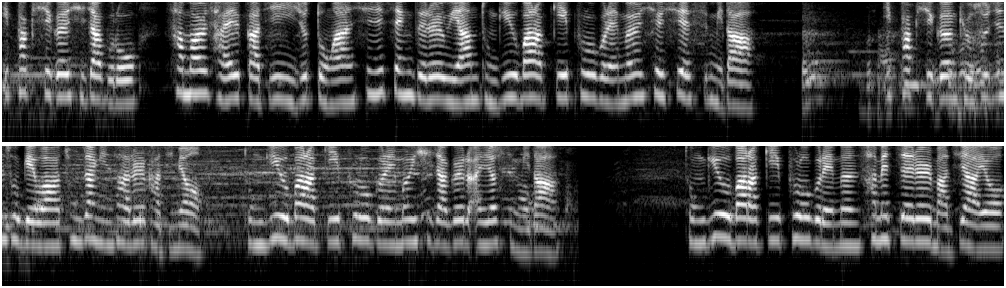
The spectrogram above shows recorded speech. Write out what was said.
입학식을 시작으로 3월 4일까지 2주 동안 신입생들을 위한 동기유발학기 프로그램을 실시했습니다. 입학식은 교수진 소개와 총장 인사를 가지며 동기유발학기 프로그램의 시작을 알렸습니다. 동기유발학기 프로그램은 3회째를 맞이하여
